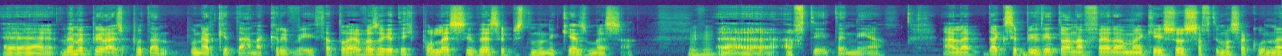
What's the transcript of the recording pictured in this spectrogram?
Ε, δεν με πειράζει που, ήταν, που είναι αρκετά ανακριβή. Θα το έβαζα γιατί έχει πολλές ιδέες επιστημονικές ε, αυτή η ταινία. Αλλά εντάξει, επειδή το αναφέραμε και ίσως αυτοί μας ακούνε,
